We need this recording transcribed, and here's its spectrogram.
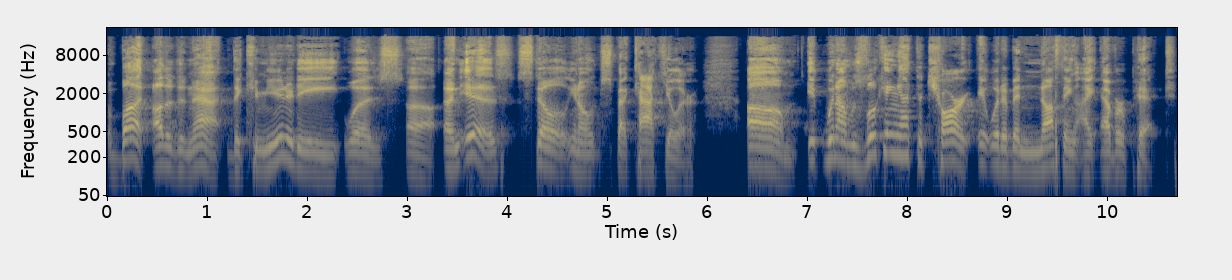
but other than that, the community was uh, and is still you know spectacular. Um, it, when I was looking at the chart, it would have been nothing I ever picked.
